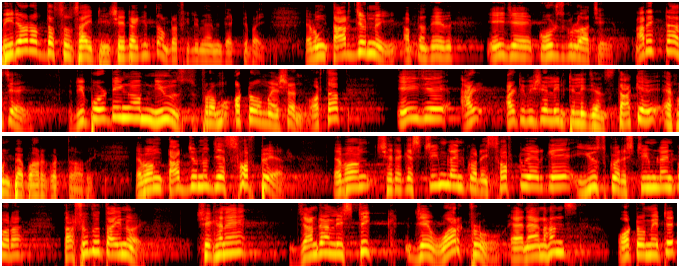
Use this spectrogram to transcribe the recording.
মিরর অফ দ্য সোসাইটি সেটা কিন্তু আমরা ফিল্মে আমি দেখতে পাই। এবং তার জন্যই আপনাদের এই যে কোর্সগুলো আছে, আরেকটা আছে reporting of news from automation অর্থাৎ এই যে আর্টিফিশিয়াল ইন্টেলিজেন্স তাকে এখন ব্যবহার করতে হবে। এবং তার জন্য যে সফটওয়্যার এবং সেটাকে স্ট্রিমলাইন করে, এই সফটওয়্যারকে ইউজ করে স্ট্রিমলাইন করা, তা শুধু তাই নয়, সেখানে জার্নালিস্টিক যে work workflow and enhance automated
